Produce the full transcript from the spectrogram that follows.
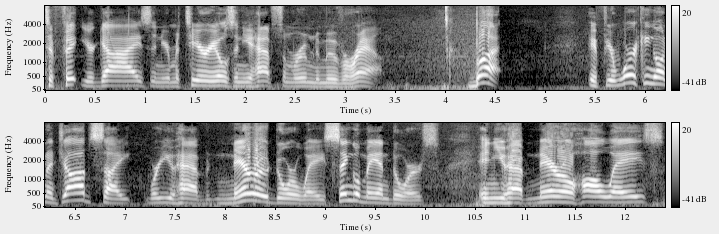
to fit your guys and your materials and you have some room to move around. But if you're working on a job site where you have narrow doorways, single man doors, and you have narrow hallways,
